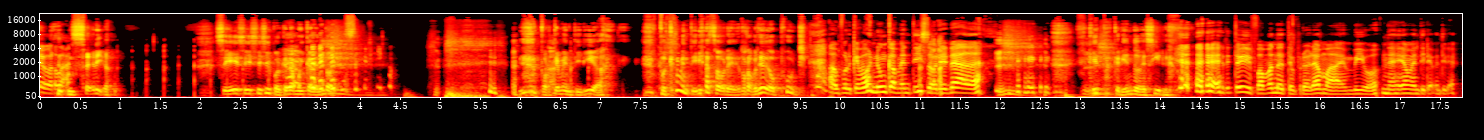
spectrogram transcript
De verdad. ¿En serio? Sí, sí, sí, sí, porque era muy calentón. ¿Por qué mentiría? ¿Por qué mentiría sobre Robledo Puch? Ah, porque vos nunca mentís sobre nada. ¿Qué estás queriendo decir? Estoy difamando este programa en vivo. No, mentira, mentira.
